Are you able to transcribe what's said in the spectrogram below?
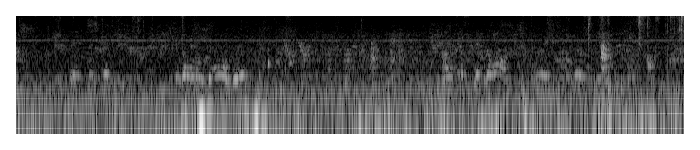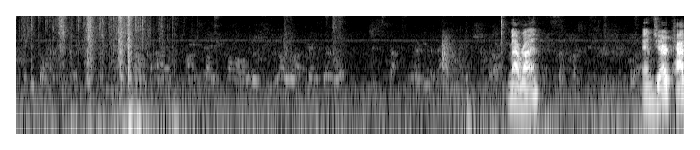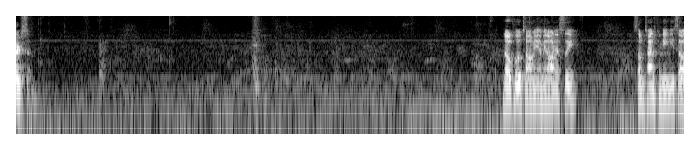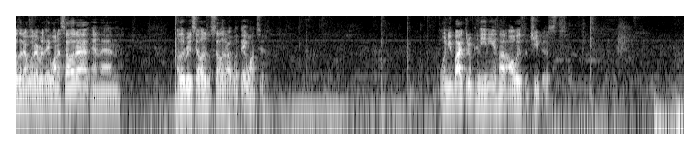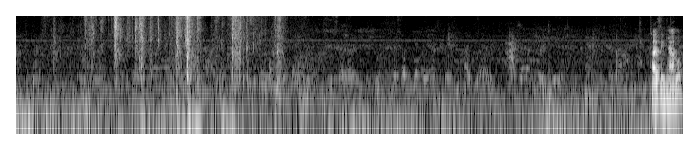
And Jaret Patterson. No clue, Tommy. I mean, honestly, sometimes Panini sells it at whatever they want to sell it at, and then other resellers will sell it at what they want to. When you buy through Panini, it's not always the cheapest. Tyson Campbell.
